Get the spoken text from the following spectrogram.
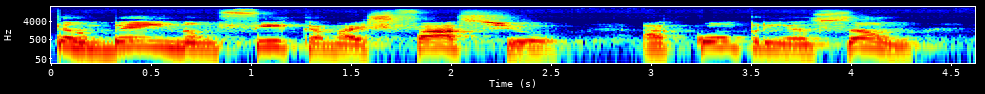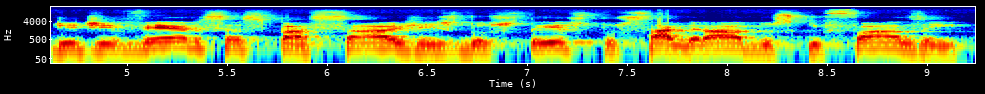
também não fica mais fácil a compreensão de diversas passagens dos textos sagrados que fazem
